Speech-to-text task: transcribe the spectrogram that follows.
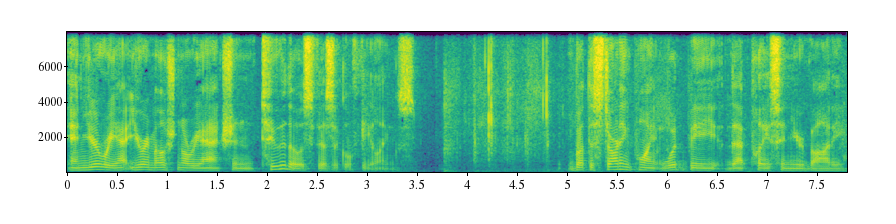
and your, rea- your emotional reaction to those physical feelings. But the starting point would be that place in your body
